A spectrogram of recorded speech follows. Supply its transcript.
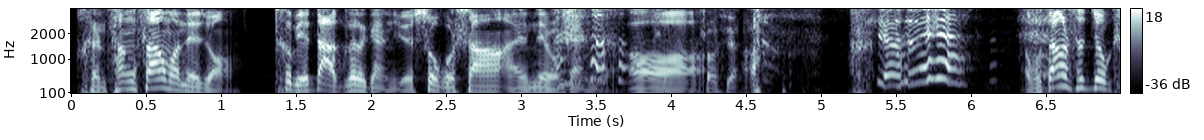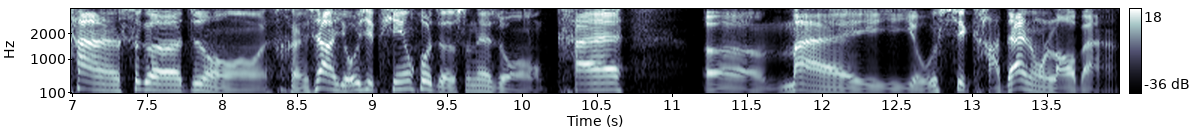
很沧桑嘛那种，特别大哥的感觉，受过伤哎那种感觉。哦，照相，什么呀？我当时就看是个这种很像游戏厅或者是那种开呃卖游戏卡带那种老板，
